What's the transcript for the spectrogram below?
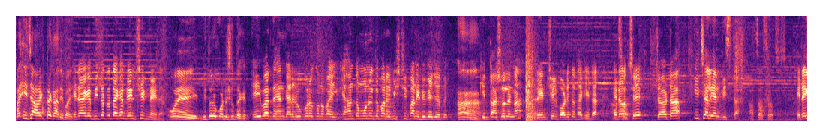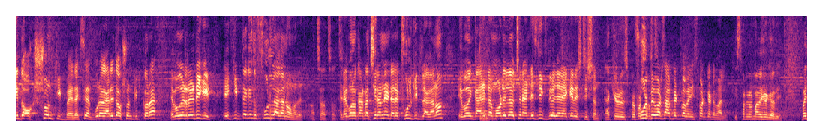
ভাই এই যে আরেকটা গাড়ি ভাই। এটা আগে ভিতরটা দেখেন রেন শিট নেই এটা। ওরে ভিতরে কন্ডিশন দেখেন। এইবার দেখেন গাড়ির উপরে কোনো ভাই এখন তো মনে হতে পারে বৃষ্টির পানি ঢুকে যাবে। হ্যাঁ হ্যাঁ। কিন্তু আসলে না রেনশিল বডিতে থাকে এটার। এটা হচ্ছে টয়োটা ইটালিয়ান ভিস্তা আচ্ছা আচ্ছা আচ্ছা আচ্ছা। এটা কিন্তু অকশন কিট ভাই দেখছেন? পুরো গাড়িতে অকশন কিট করা এবং এটা রেডি কিট এই কিটটা কিন্তু ফুল লাগানো আমাদের। আচ্ছা আচ্ছা আচ্ছা। এটা কোনো কাটা ছিঁড়া নেই ডাইরেক্ট ফুল কিট লাগানো এবং গাড়িটা মডেল হচ্ছে নাইনটি সিক্স দুই হাজার একের স্টেশন ফুল পেপার আপডেট পাবেন স্মার্ট কার্ডে মালিক। স্মার্ট কার্ড মালিকের গাড়ি। ভাই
